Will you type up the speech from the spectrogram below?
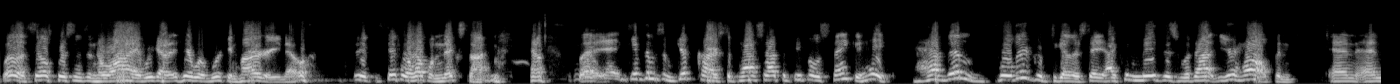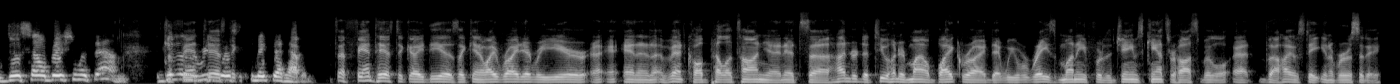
well, the salesperson's in Hawaii. We got it here. We're working harder. You know, see if, see if we'll help them next time. but give them some gift cards to pass out to people as thank you. Hey, have them pull their group together. Say, I couldn't have made this without your help. And and and do a celebration with them. It's Give them fantastic, the resources to make that happen. It's a fantastic idea. It's like you know, I ride every year uh, in an event called Pelotonia, and it's a hundred to two hundred mile bike ride that we raise money for the James Cancer Hospital at the Ohio State University.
